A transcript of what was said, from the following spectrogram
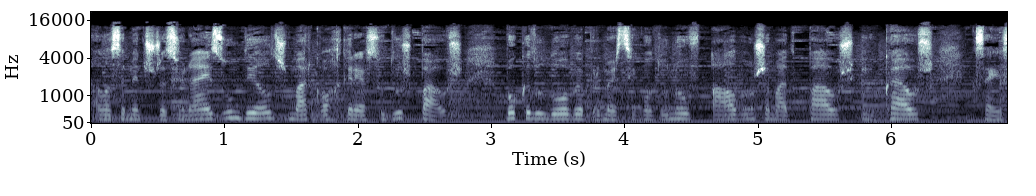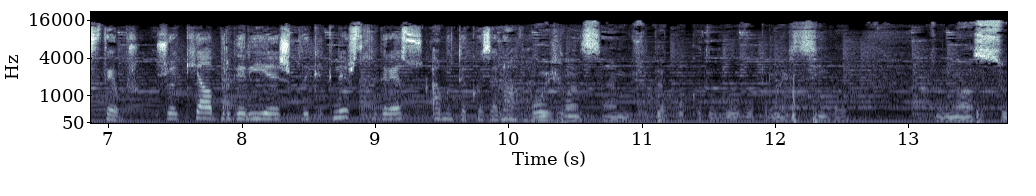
a lançamentos nacionais. Um deles marca o regresso dos Paus. Boca do Lobo é o primeiro single do novo álbum chamado Paus e o Caos, que sai em setembro. Joaquim Albergaria explica que neste regresso há muita coisa nova. Hoje lançamos da Boca do Lobo o primeiro single do nosso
